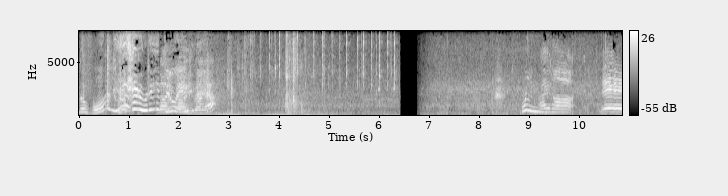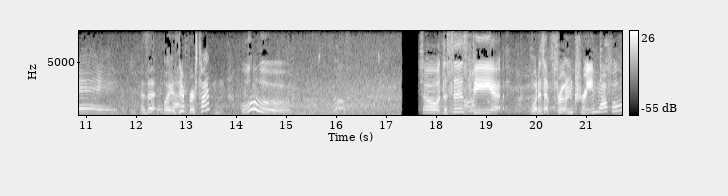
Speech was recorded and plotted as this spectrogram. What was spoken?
The what? what are you doing? You go, yeah? Yay! Is it? First wait, is it your time. first time? Ooh. So this is the what is it? Fruit and cream waffle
